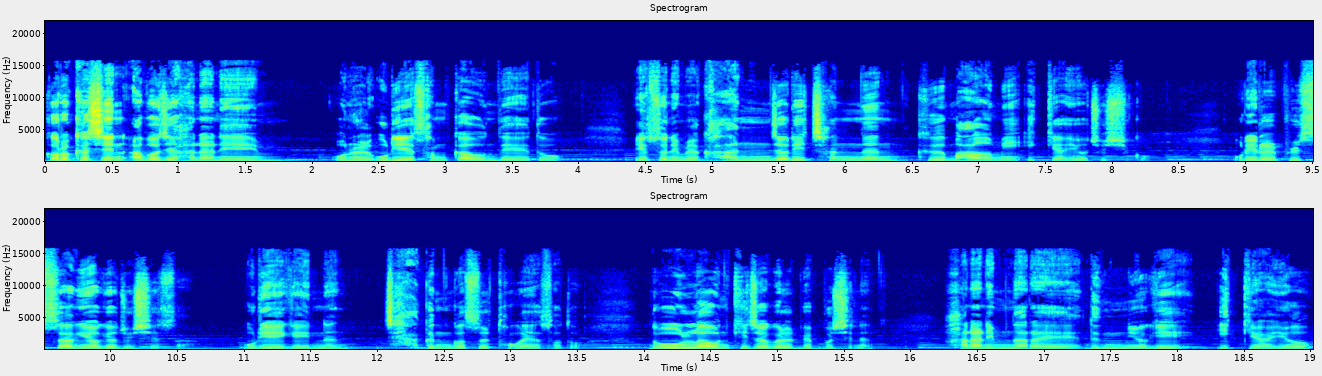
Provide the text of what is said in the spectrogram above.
거룩하신 아버지 하나님, 오늘 우리의 삶 가운데에도 예수님을 간절히 찾는 그 마음이 있게 하여 주시고, 우리를 불쌍히 여겨 주시사 우리에게 있는 작은 것을 통하여서도 놀라운 기적을 베푸시는 하나님 나라의 능력이 있게 하여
